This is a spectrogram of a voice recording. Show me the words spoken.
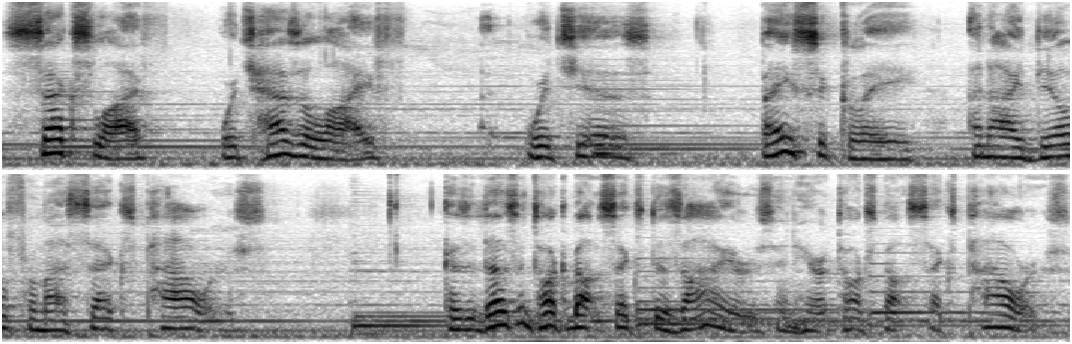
sex life, which has a life, which is basically an ideal for my sex powers. Because it doesn't talk about sex desires in here, it talks about sex powers.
